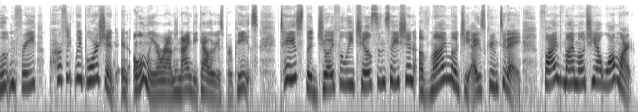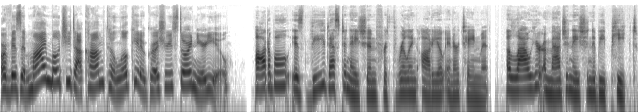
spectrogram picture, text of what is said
gluten free, perfectly portioned, and only around 90 calories per piece. Taste the joyfully chill sensation of My Mochi ice cream today. Find My Mochi at Walmart or visit MyMochi.com to locate a grocery store near you. Audible is the destination for thrilling audio entertainment. Allow your imagination to be piqued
